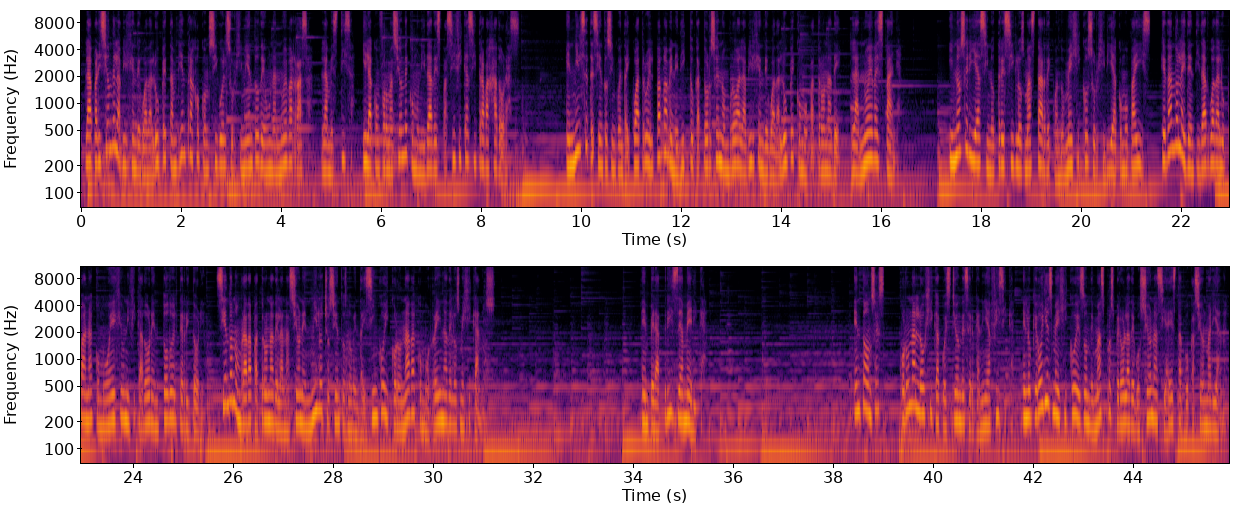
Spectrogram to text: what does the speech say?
La aparición de la Virgen de Guadalupe también trajo consigo el surgimiento de una nueva raza, la mestiza, y la conformación de comunidades pacíficas y trabajadoras. En 1754 el Papa Benedicto XIV nombró a la Virgen de Guadalupe como patrona de la Nueva España y no sería sino tres siglos más tarde cuando México surgiría como país, quedando la identidad guadalupana como eje unificador en todo el territorio, siendo nombrada patrona de la nación en 1895 y coronada como reina de los mexicanos. Emperatriz de América. Entonces, por una lógica cuestión de cercanía física, en lo que hoy es México es donde más prosperó la devoción hacia esta advocación mariana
